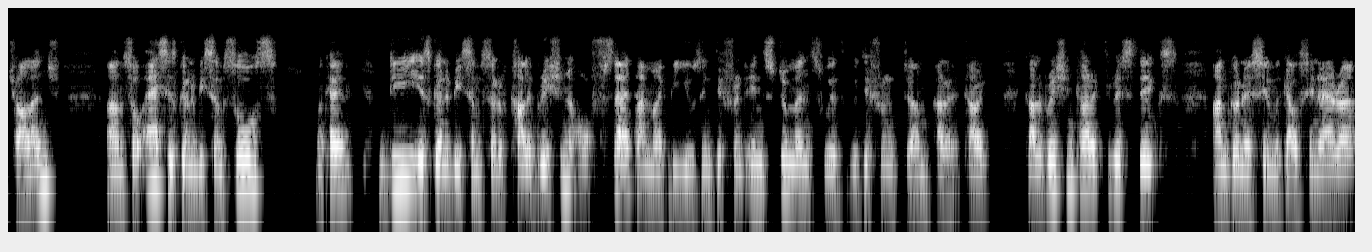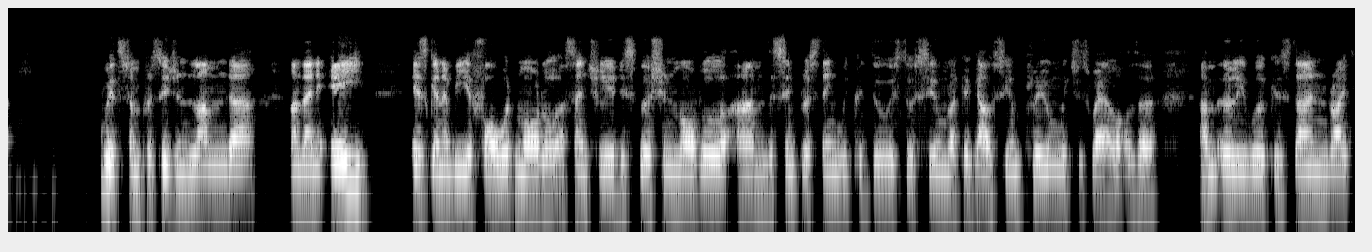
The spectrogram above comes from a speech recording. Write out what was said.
challenge. so S is going to be some source. Okay, D is going to be some sort of calibration offset. I might be using different instruments with, with different um, calibration characteristics. I'm going to assume a Gaussian error with some precision lambda. And then A is going to be a forward model, essentially a dispersion model. Um, the simplest thing we could do is to assume like a Gaussian plume, which is where a lot of the um, early work is done, right?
